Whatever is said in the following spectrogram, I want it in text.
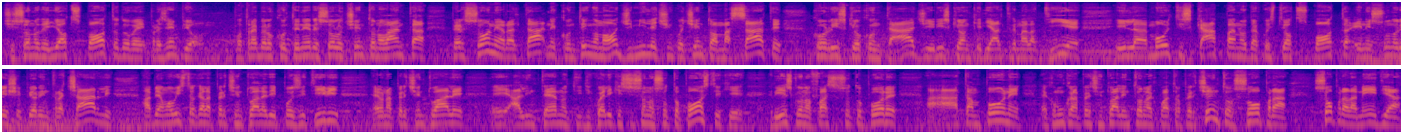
ci sono degli hotspot dove per esempio potrebbero contenere solo 190 persone, in realtà ne contengono oggi 1500 ammassate con rischio contagi, rischio anche di altre malattie, Il- molti scappano da questi hotspot e nessuno riesce più a rintracciarli, abbiamo visto che la percentuale dei positivi è una percentuale eh, all'interno di, di quelli che si sono sottoposti e che riescono a farsi sottoporre a, a tampone, è comunque una percentuale intorno al 4%, sopra, sopra la media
